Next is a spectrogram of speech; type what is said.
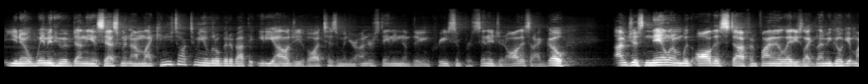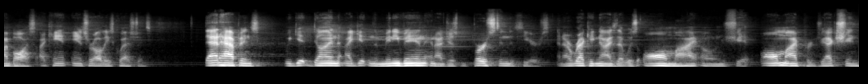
you know, women who have done the assessment, and I'm like, can you talk to me a little bit about the etiology of autism and your understanding of the increase in percentage and all this? And I go, I'm just nailing them with all this stuff. And finally, the lady's like, let me go get my boss. I can't answer all these questions. That happens. We get done. I get in the minivan and I just burst into tears. And I recognize that was all my own shit, all my projection,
